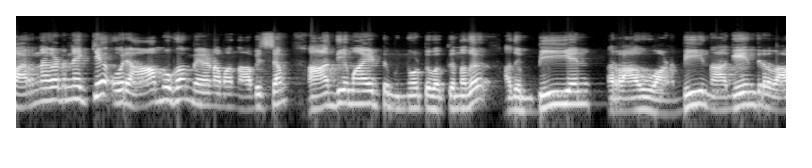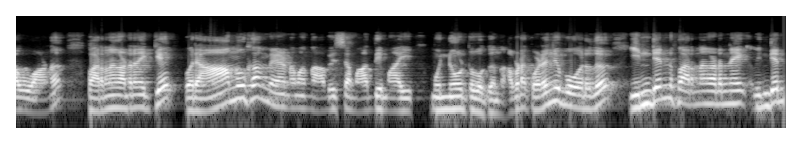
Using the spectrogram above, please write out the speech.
ഭരണഘടനയ്ക്ക് ഒരു ആമുഖം വേണമെന്ന ആവശ്യം ആദ്യമായിട്ട് മുന്നോട്ട് വെക്കുന്നത് അത് ബി എൻ റാവു ആണ് ബി നാഗേന്ദ്ര റാവു ആണ് ഭരണഘടനയ്ക്ക് ഒരു ആമുഖം വേണമെന്ന ആവശ്യം ആദ്യമായി മുന്നോട്ട് വെക്കുന്നു. അവിടെ കുഴഞ്ഞു പോരുത്. ഇന്ത്യൻ ഭരണഘടന ഇന്ത്യൻ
